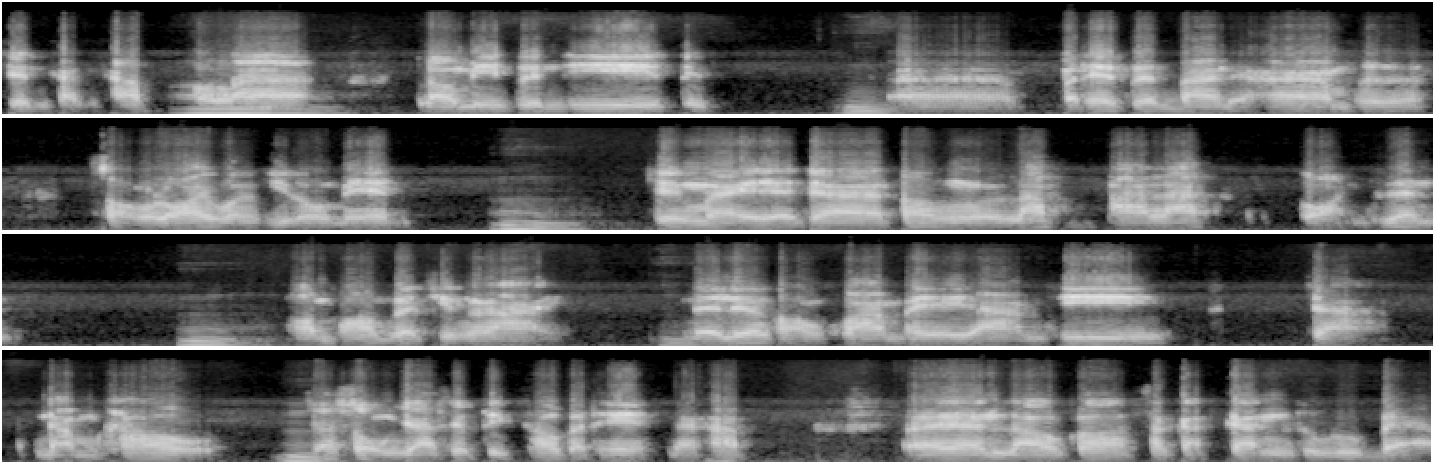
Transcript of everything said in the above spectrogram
เช่นกันครับ เพราะว่าเรามีพื้นที่ติดอืมอ่าประเทศเพื่อนบ้านเนี่ยห้าอำเภอสองร้อยกว่ากิโลเมตรอืมเชียงใหม่เนี่ยจะต้องรับภาระก่อนเพื่อนอืมพร้อมๆกับเชียงรายอืมในเรื่องของความพยายามที่จะนำเข้าอืมจะส่งยาเสพติดเข้าประเทศนะครับเพราะฉะนั้นเราก็สกัดกั้นทุกรูปแบบ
